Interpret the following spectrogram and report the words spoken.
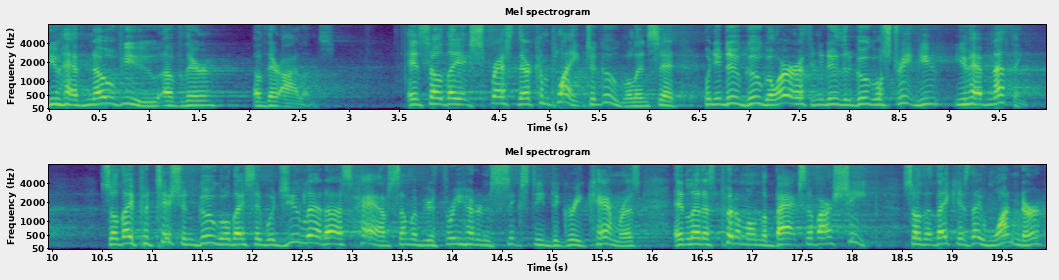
you have no view of their, of their islands. And so they expressed their complaint to Google and said, when you do Google Earth and you do the Google Street View, you have nothing. So they petitioned Google. They said, Would you let us have some of your 360 degree cameras and let us put them on the backs of our sheep? So that they, as they wander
